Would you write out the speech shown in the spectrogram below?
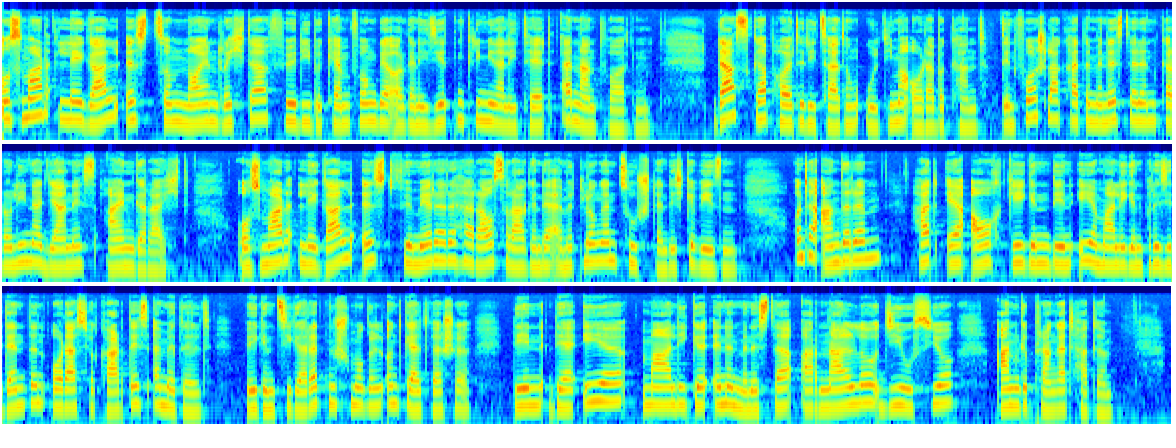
Osmar Legal ist zum neuen Richter für die Bekämpfung der organisierten Kriminalität ernannt worden. Das gab heute die Zeitung Ultima Hora bekannt. Den Vorschlag hatte Ministerin Carolina Llanes eingereicht. Osmar Legal ist für mehrere herausragende Ermittlungen zuständig gewesen. Unter anderem hat er auch gegen den ehemaligen Präsidenten Horacio Cartes ermittelt, wegen Zigarettenschmuggel und Geldwäsche, den der ehemalige Innenminister Arnaldo Giussio angeprangert hatte.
